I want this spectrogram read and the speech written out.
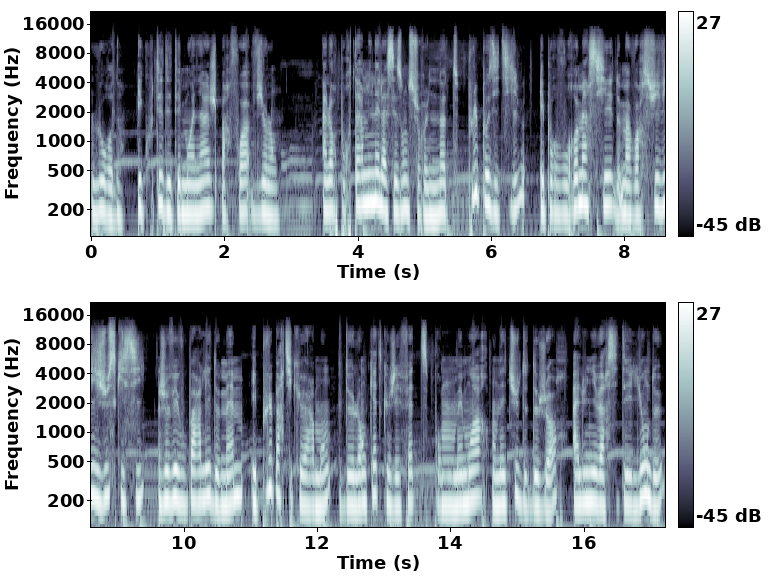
lourdes, écouté des témoignages parfois violents. Alors pour terminer la saison sur une note plus positive et pour vous remercier de m'avoir suivi jusqu'ici, je vais vous parler de même et plus particulièrement de l'enquête que j'ai faite pour mon mémoire en études de genre à l'université Lyon 2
